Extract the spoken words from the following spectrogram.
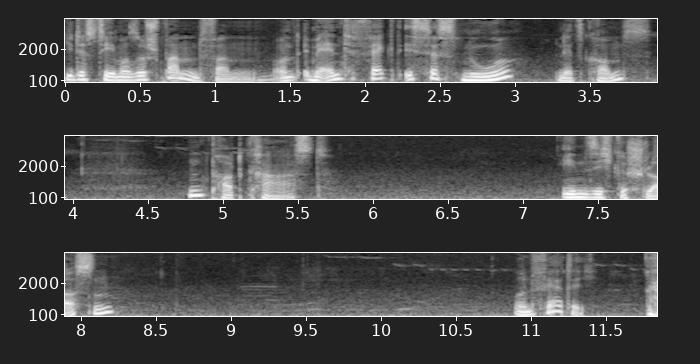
die das Thema so spannend fanden. Und im Endeffekt ist das nur und jetzt kommt's, ein Podcast. In sich geschlossen und fertig.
